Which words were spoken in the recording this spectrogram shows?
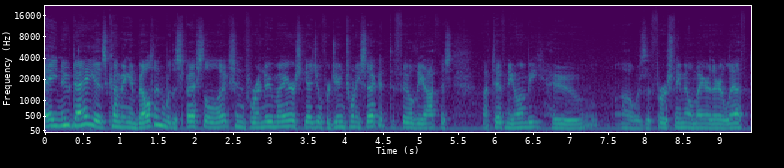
A new day is coming in Belton with a special election for a new mayor scheduled for June 22nd to fill the office. Uh, Tiffany Ownby, who uh, was the first female mayor there, left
